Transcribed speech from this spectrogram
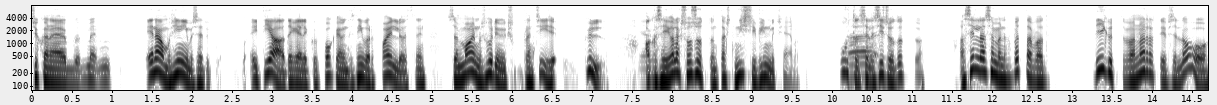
siukene, enamus inimesed ei tea tegelikult Pokemonidest niivõrd palju, et see on, see on maailma suurim üks frantsiis küll, aga see ei oleks osutunud täpselt nišifilmiks jäänud, puhtalt selle sisu tõttu. aga selle asemel nad võtavad liigutava narratiivse loo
